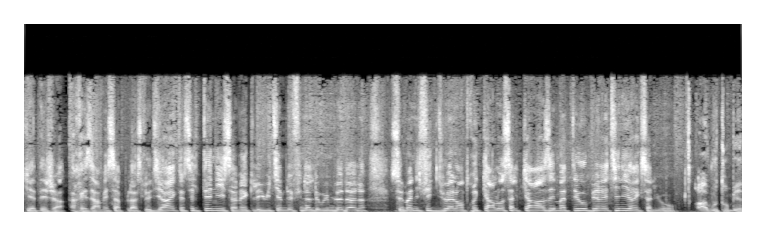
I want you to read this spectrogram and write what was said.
qui a déjà réservé sa place. Le direct, c'est le tennis avec les huitièmes de finale de Wimbledon. Ce magnifique duel entre Carlos Alcaraz et Matteo Berrettini. Eric Salio. Ah, vous tombez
